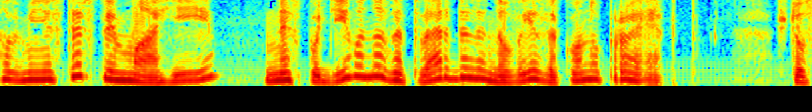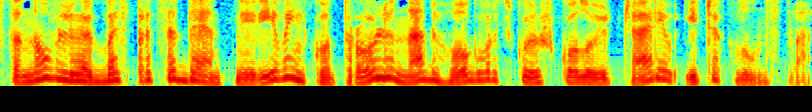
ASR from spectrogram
в Міністерстві магії несподівано затвердили новий законопроект, що встановлює безпрецедентний рівень контролю над Гогвардською школою чарів і чаклунства.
